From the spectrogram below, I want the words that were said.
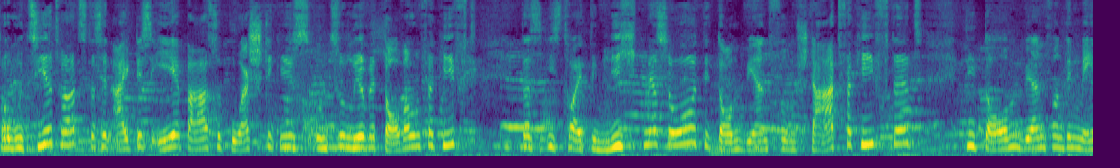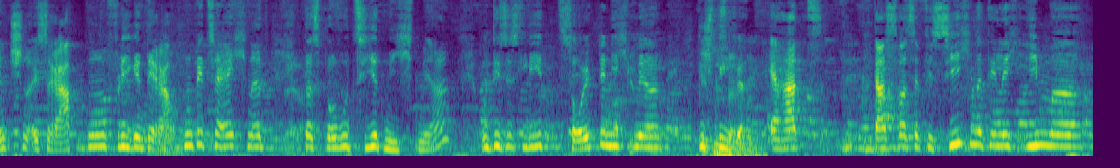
provoziert hat, dass ein altes Ehepaar so borstig ist und so liebe Tauberln vergift. Das ist heute nicht mehr so. Die Daumen werden vom Staat vergiftet. Die Daumen werden von den Menschen als Ratten, fliegende Ratten bezeichnet. Das provoziert nicht mehr. Und dieses Lied sollte nicht mehr gespielt werden. Er hat das, was er für sich natürlich immer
